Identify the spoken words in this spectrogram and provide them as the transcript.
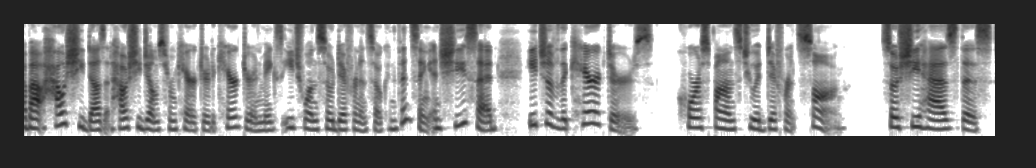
about how she does it, how she jumps from character to character and makes each one so different and so convincing. And she said each of the characters corresponds to a different song. So she has this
